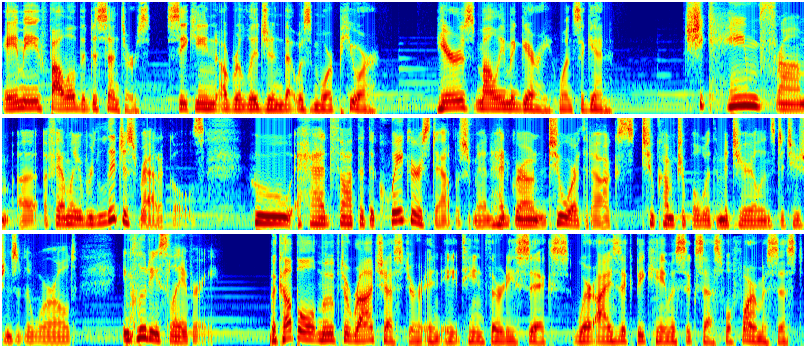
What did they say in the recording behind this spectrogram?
Amy followed the dissenters, seeking a religion that was more pure. Here's Molly McGarry once again. She came from a, family of religious radicals who had thought that the Quaker establishment had grown too orthodox, too comfortable with the material institutions of the world, including slavery. The couple moved to Rochester in 1836, where Isaac became a successful pharmacist.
